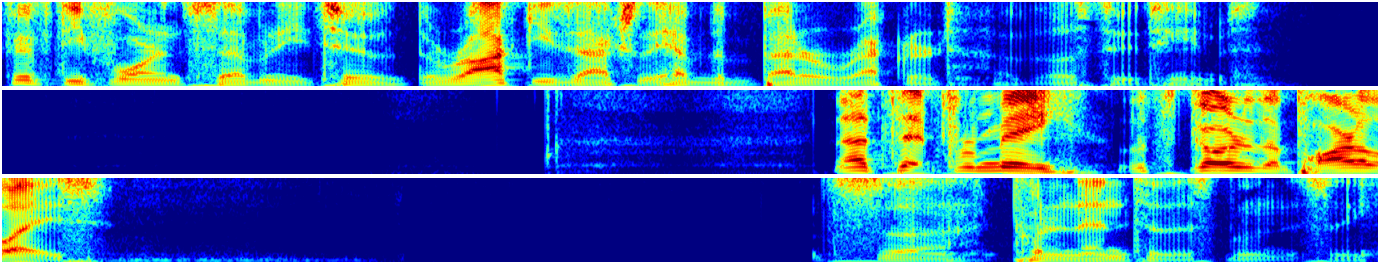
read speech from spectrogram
54 and 72. The Rockies actually have the better record of those two teams. That's it for me. Let's go to the parlays. Let's uh, put an end to this lunacy.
